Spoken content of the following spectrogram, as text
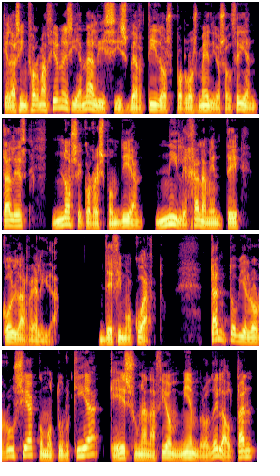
que las informaciones y análisis vertidos por los medios occidentales no se correspondían ni lejanamente con la realidad. Décimo cuarto. Tanto Bielorrusia como Turquía, que es una nación miembro de la OTAN,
